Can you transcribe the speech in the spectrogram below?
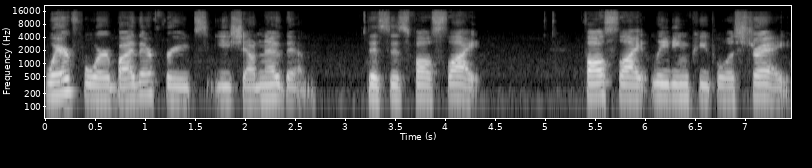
Wherefore, by their fruits ye shall know them. This is false light. False light leading people astray.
